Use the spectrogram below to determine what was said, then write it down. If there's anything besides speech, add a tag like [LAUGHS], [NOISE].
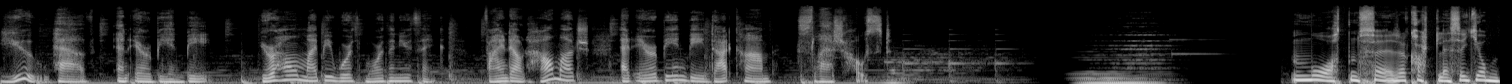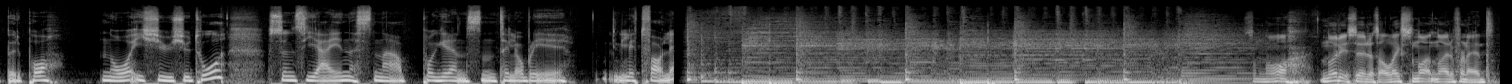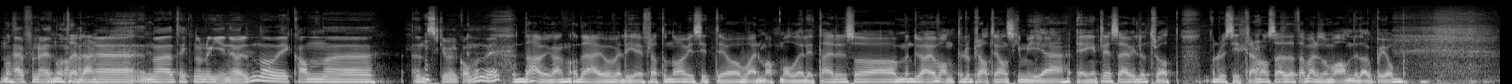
you have an Airbnb. Your home might be worth more than you think. Find out how much at airbnb.com/slash host. Måten fører og kartleser jobber på nå i 2022, syns jeg nesten er på grensen til å bli litt farlig. Nå, nå ryser rødt, Alex. Nå, nå er du fornøyd. Nå, Jeg er fornøyd. Nå Nå, er- nå er teknologien i orden, og vi kan eh, ønske velkommen, vi. Da er vi i gang, og det er jo veldig gøy. For at nå har vi sittet og varma opp målet litt her. Så, men du er jo vant til å prate ganske mye, egentlig, så jeg vil jo tro at når du sitter her nå, så er dette bare en sånn vanlig dag på jobb.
